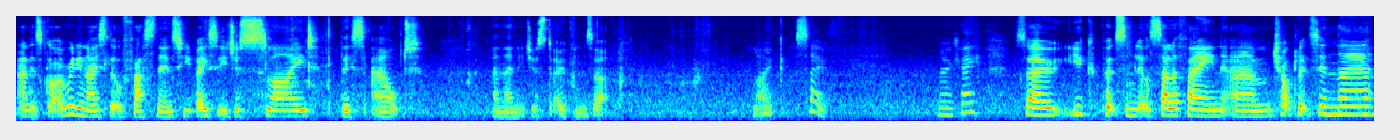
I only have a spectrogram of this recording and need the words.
and it's got a really nice little fastening. So you basically just slide this out and then it just opens up like so. Okay, so you could put some little cellophane um, chocolates in there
